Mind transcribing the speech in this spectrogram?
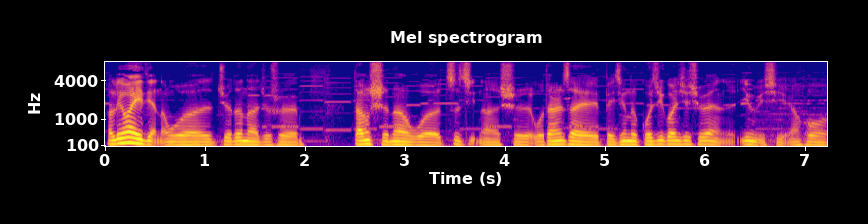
啊，另外一点呢，我觉得呢，就是当时呢，我自己呢是我当时在北京的国际关系学院英语系，然后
